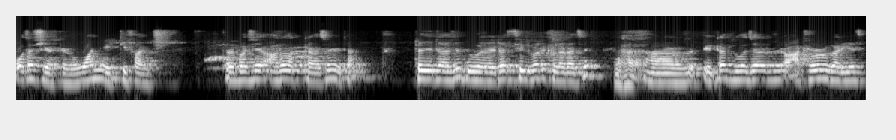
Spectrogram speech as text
পঁচাশি হাজার টাকা ওয়ান এইটটি ফাইভ তার পাশে আরও একটা আছে এটা। এটা যেটা আছে দু এটা সিলভার কালার আছে। হ্যাঁ। আর এটা দু হাজার আঠারোর গাড়ি আছে।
